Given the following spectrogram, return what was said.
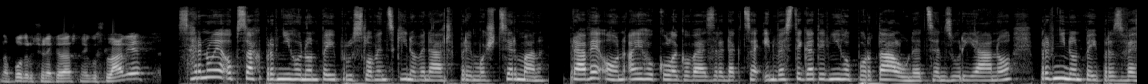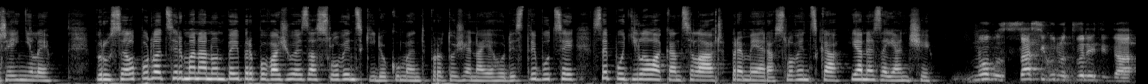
Na području nekadašnje Jugoslávie. Shrnuje obsah prvního non-paperu slovenský novinář Primoš Cirman. Právě on a jeho kolegové z redakce investigativního portálu Necenzuríráno první non-paper zveřejnili. Brusel podle Cirmana non-paper považuje za slovinský dokument, protože na jeho distribuci se podílela kancelář premiéra Slovinska Janeze Janči. Zasigurno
